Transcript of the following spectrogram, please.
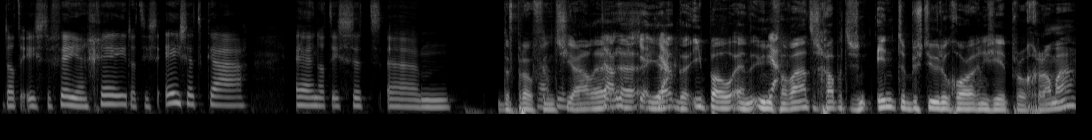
Dat is de VNG, dat is EZK. En dat is het. Um, de provinciale, uh, ja, ja, de IPO en de Unie ja. van Waterschap. Het is een interbestuurlijk georganiseerd programma.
